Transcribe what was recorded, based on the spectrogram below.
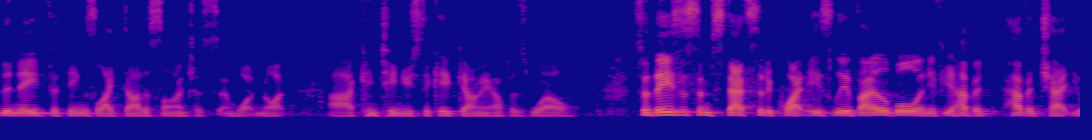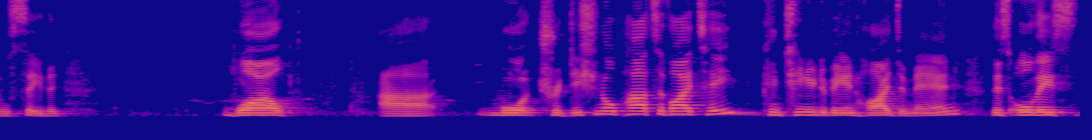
the need for things like data scientists and whatnot uh, continues to keep going up as well. So these are some stats that are quite easily available, and if you have a, have a chat, you'll see that while uh, more traditional parts of IT continue to be in high demand, there's all these,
